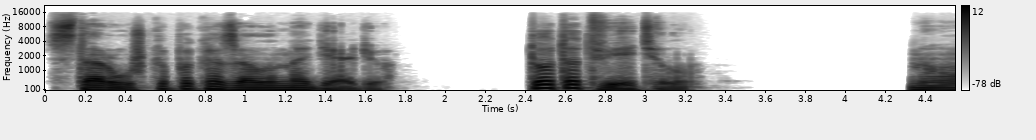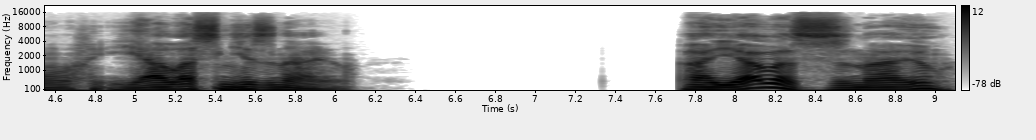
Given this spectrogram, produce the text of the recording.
Старушка показала на дядю. Тот ответил. «Ну, я вас не знаю». «А я вас знаю.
